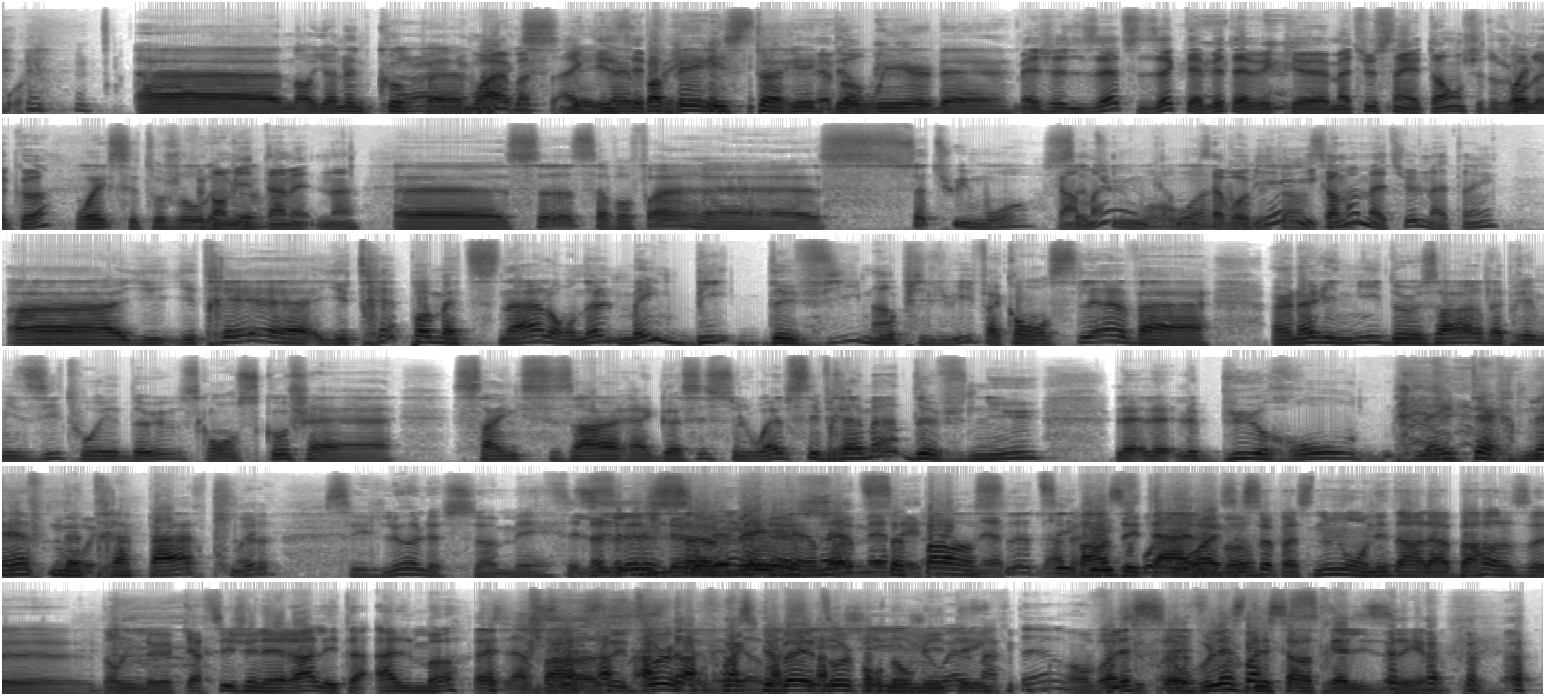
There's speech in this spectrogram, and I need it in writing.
Euh, non, il y en a une coupe. Ouais, euh, ouais, Max. bah, avec il y a des un papier historique de bon. weird. euh, Mais je le disais, tu disais que tu habites avec euh, Mathieu Saint-Onge, c'est toujours Ouais. le cas? Oui, c'est toujours le combien cas. de temps maintenant? Euh, ça, ça va faire euh, 7-8 mois. Quand 7-8 même, mois, quand même, ouais, ça va bien. Il est comment Mathieu le matin? Euh, il, il est très, euh, il est très pas matinal. On a le même beat de vie, moi Ah. puis lui. Fait qu'on se lève à 1h30, 2h de l'après-midi, tous les deux, parce qu'on se couche à 5-6 heures à gosser sur le web. C'est vraiment devenu le, le- le bureau de l'Internet, notre Oui. appart. Là. C'est là le sommet. C'est là Le, le, le- sommet le d'Internet sommet se passe. Là, La base est à Ouais, Alma. c'est ça, parce que nous, on est dans la base, euh, dont le quartier général est à Alma. Ouais, la base. c'est dur, c'est bien dur pour nos meetings. On Ouais, on vous laisse décentraliser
